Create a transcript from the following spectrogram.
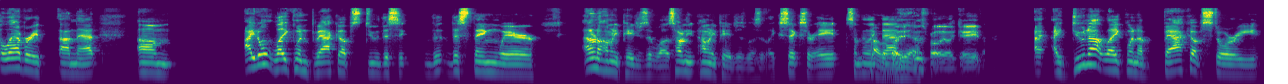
elaborate on that. Um, I don't like when backups do this this thing where I don't know how many pages it was. How many how many pages was it? Like six or eight, something like that. Probably, It was probably like eight. I, I do not like when a backup story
